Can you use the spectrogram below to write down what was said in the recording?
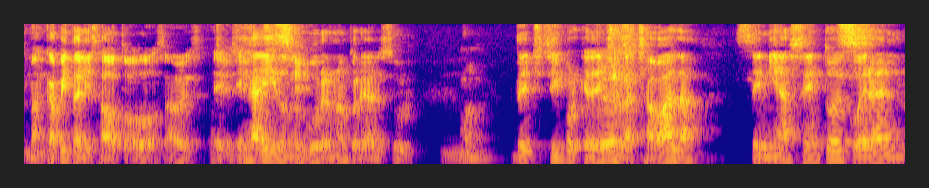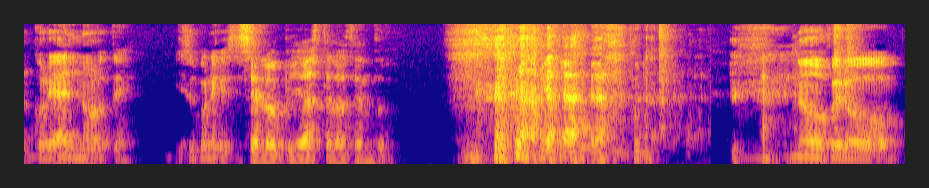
más capitalizado todo, ¿sabes? Sí, es sí. es ahí donde Sí. ocurre, ¿no? En Corea del Sur. Bueno, De hecho, sí, porque de hecho la chavala tenía acento de Corea del, Corea del Norte. Y se supone que... se lo pillaste el acento. No, pero,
